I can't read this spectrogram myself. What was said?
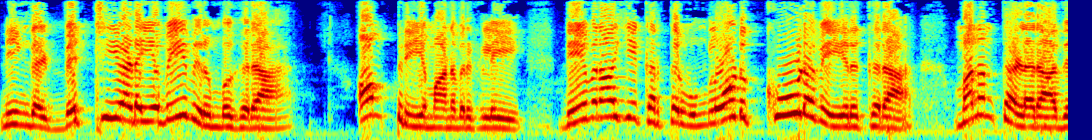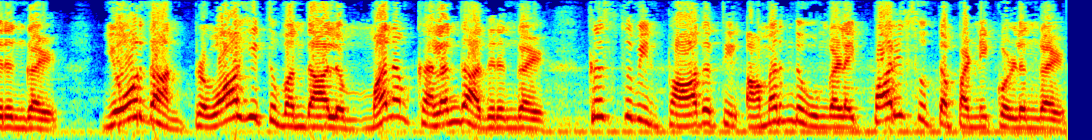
நீங்கள் வெற்றியடையவே விரும்புகிறார். ஆம் பிரியமானவர்களே தேவனாகிய கர்த்தர் உங்களோடு கூடவே இருக்கிறார். மனம் தளராதிருங்கள். யோர்தான் பிரவாகித்து வந்தாலும் மனம் கலங்காதிருங்கள். கிறிஸ்துவின் பாதத்தில் அமர்ந்து உங்களை பரிசுத்த பண்ணிக் கொள்ளுங்கள்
